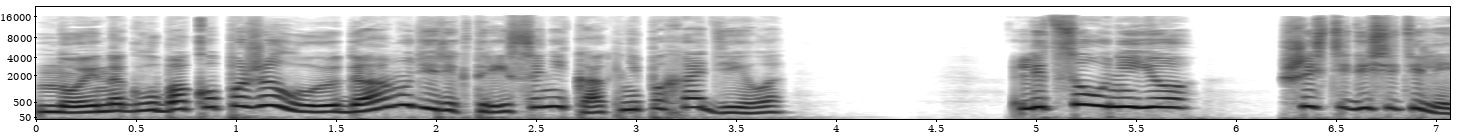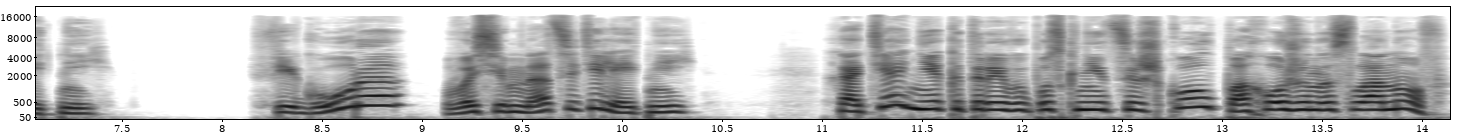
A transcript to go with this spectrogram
но и на глубоко пожилую даму директриса никак не походила. Лицо у нее шестидесятилетней, фигура восемнадцатилетней, хотя некоторые выпускницы школ похожи на слонов,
